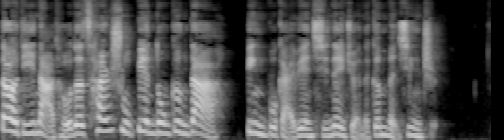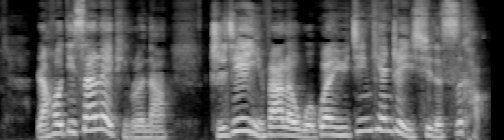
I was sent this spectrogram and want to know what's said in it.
到底哪头的参数变动更大？并不改变其内卷的根本性质。然后第三类评论呢，直接引发了我关于今天这一期的思考，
